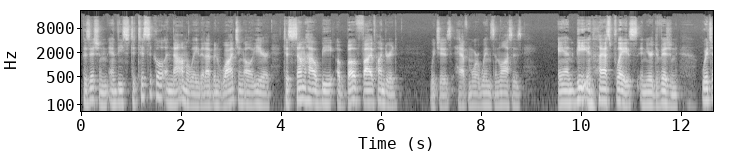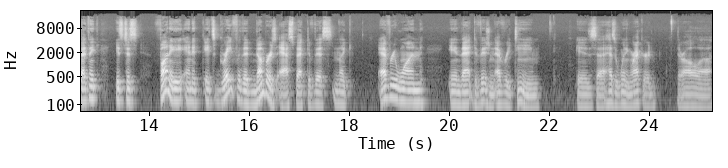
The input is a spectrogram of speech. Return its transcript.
position and the statistical anomaly that I've been watching all year to somehow be above 500, which is have more wins than losses, and be in last place in your division, which I think is just funny and it, it's great for the numbers aspect of this. Like everyone in that division, every team is uh, has a winning record. They're all uh,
